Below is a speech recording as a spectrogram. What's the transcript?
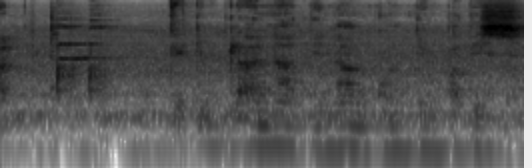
at titimplahan natin ng konting patis.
